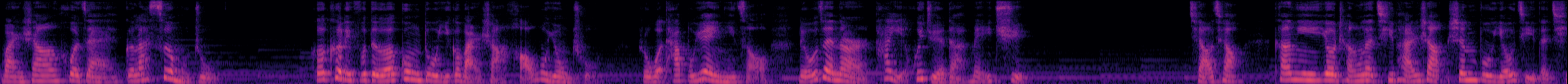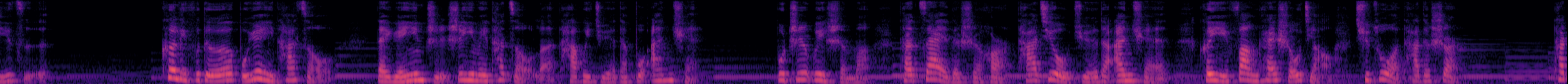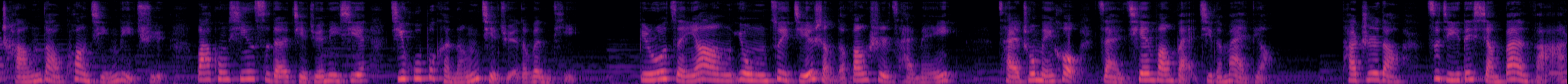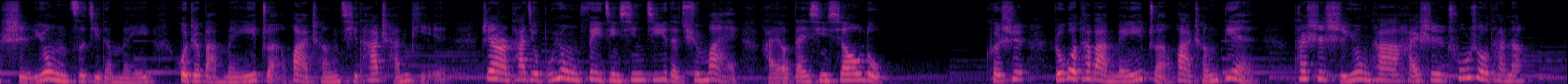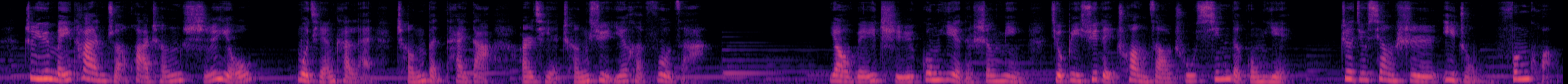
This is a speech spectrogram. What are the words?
晚上或在格拉瑟姆住。和克里福德共度一个晚上毫无用处。如果他不愿意你走，留在那儿，他也会觉得没趣。瞧瞧，康妮又成了棋盘上身不由己的棋子。克里福德不愿意他走，但原因只是因为他走了，他会觉得不安全。不知为什么，他在的时候他就觉得安全，可以放开手脚去做他的事儿。他常到矿井里去，挖空心思地解决那些几乎不可能解决的问题，比如怎样用最节省的方式采煤。采出煤后，再千方百计地卖掉。他知道自己得想办法使用自己的煤，或者把煤转化成其他产品，这样他就不用费尽心机的去卖，还要担心销路。可是，如果他把煤转化成电，他是使用它还是出售它呢？至于煤炭转化成石油，目前看来成本太大，而且程序也很复杂。要维持工业的生命，就必须得创造出新的工业，这就像是一种疯狂，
